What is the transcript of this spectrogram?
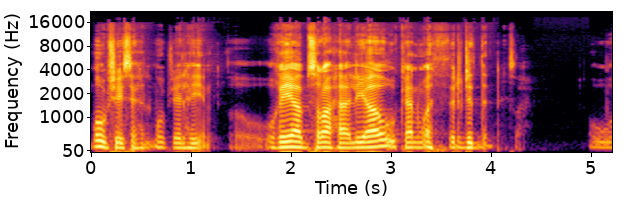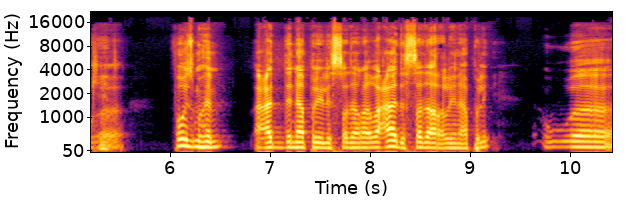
مو بشيء سهل مو بشيء هين وغياب صراحة لياو كان مؤثر جدا. صح. وفوز مهم. أعد نابولي للصدارة وعاد الصدارة لنابولي. و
